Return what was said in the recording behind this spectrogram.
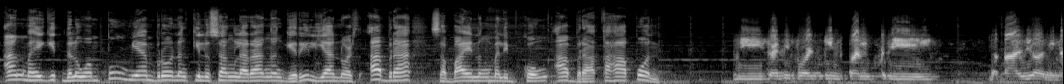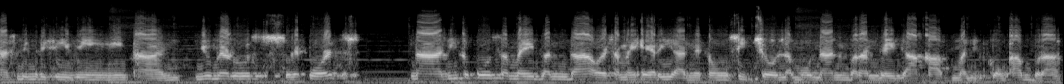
ang mahigit 20 miyembro ng kilusang larangang guerrilla North Abra sa bayan ng Malibkong, Abra kahapon. The 24th Infantry Battalion has been receiving uh, numerous reports na dito po sa may banda or sa may area nitong Sitio Lamunan, Barangay Gakap, Malibkong, Abra,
